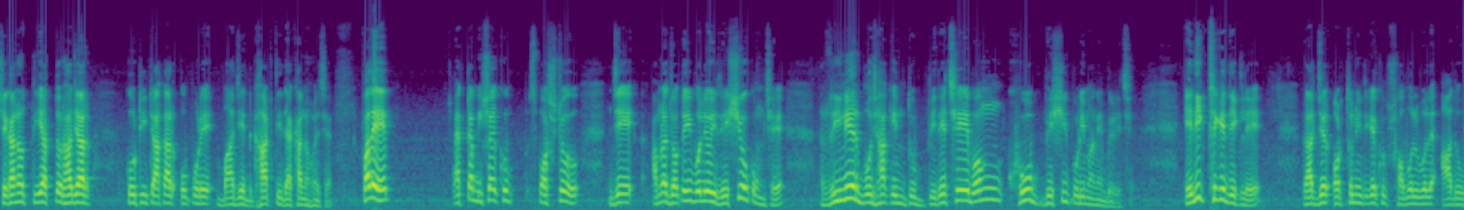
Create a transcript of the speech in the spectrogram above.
সেখানেও তিয়াত্তর হাজার কোটি টাকার ওপরে বাজেট ঘাটতি দেখানো হয়েছে। ফলে একটা বিষয় খুব স্পষ্ট যে আমরা যতই বলি ওই রেশিও কমছে, ঋণের বোঝা কিন্তু বেড়েছে এবং খুব বেশি পরিমাণে বেড়েছে। এদিক থেকে দেখলে রাজ্যের অর্থনীতিকে খুব সবল বলে আদৌ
